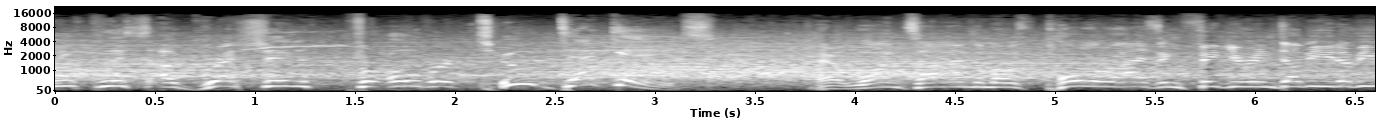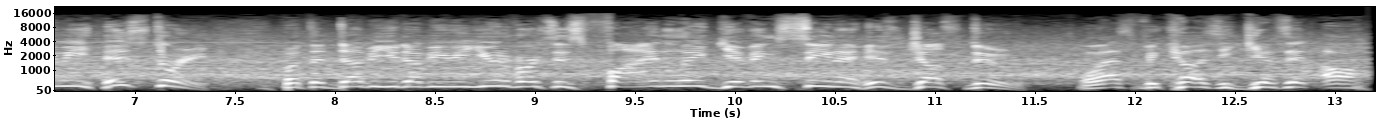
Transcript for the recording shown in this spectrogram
ruthless aggression for over two decades. At one time, the most polarizing figure in WWE history. But the WWE Universe is finally giving Cena his just due. Well, that's because he gives it 100%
